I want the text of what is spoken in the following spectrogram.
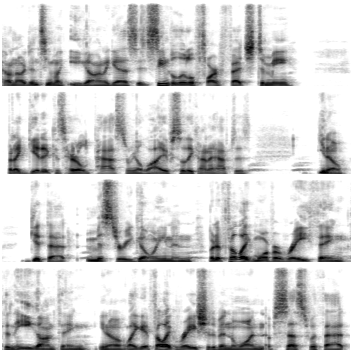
I don't know. It didn't seem like Egon. I guess it seemed a little far fetched to me. But I get it because Harold passed in real life, so they kind of have to, you know, get that mystery going. And but it felt like more of a Ray thing than the Egon thing. You know, like it felt like Ray should have been the one obsessed with that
